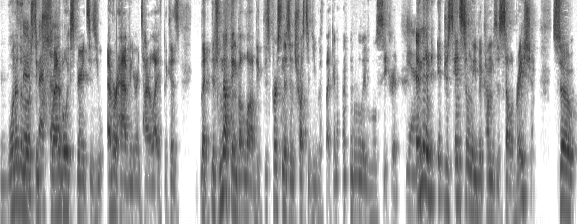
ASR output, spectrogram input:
one of the So most special. incredible experiences you ever have in your entire life because like there's nothing but love. Like, this person has entrusted you with like an unbelievable secret. Yeah. And then it, it just instantly becomes a celebration. So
